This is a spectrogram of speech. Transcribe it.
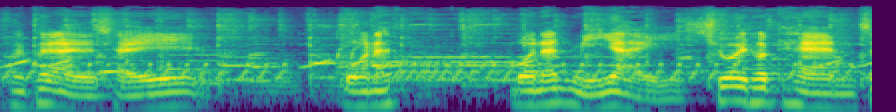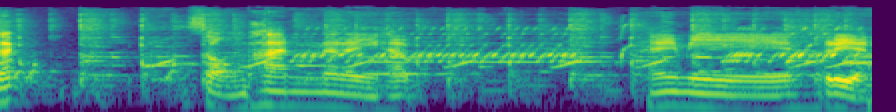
เพื่อนๆอาจจะใช้โบนัส โบนัสหมีใหญ่ช่วยทดแทนสัก 2,000 อะไรครับ ให้มีเหรียญ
